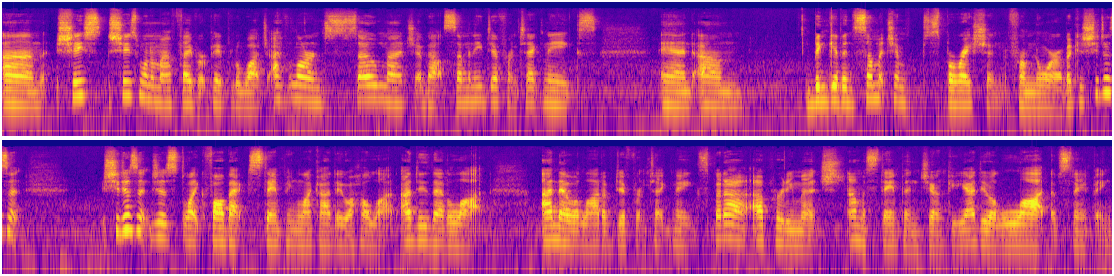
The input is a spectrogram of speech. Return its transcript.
um, she's she's one of my favorite people to watch. I've learned so much about so many different techniques and um, been given so much inspiration from Nora because she doesn't she doesn't just like fall back to stamping like I do a whole lot. I do that a lot. I know a lot of different techniques, but I, I pretty much, I'm a stamping junkie. I do a lot of stamping.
